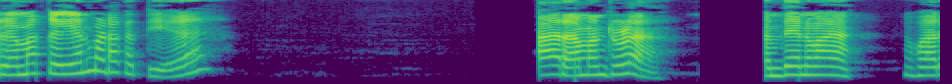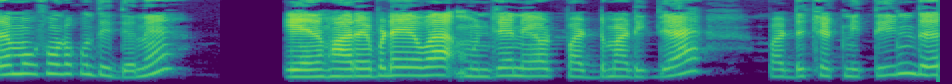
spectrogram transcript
ಪ್ರೇಮಕ್ಕ ಏನ್ ಮಾಡಕತ್ತಿ? ಆ ರಾಮಂಜುಳ ಅಂದೇನವ ಹೊರೆ ಮುಗಿಸ್ಕೊಂಡು ಕುಂತಿದ್ದೇನೆ. ಏನ್ ಹೊರೆ ಬಿಡೆಯವ ಮುಂಜಾನೆ ಒಟ್ಟು ಪಡ್ಡು ಮಾಡಿದ್ದೆ. ಪಡ್ಡು ಚಟ್ನಿ ತಿಂದು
